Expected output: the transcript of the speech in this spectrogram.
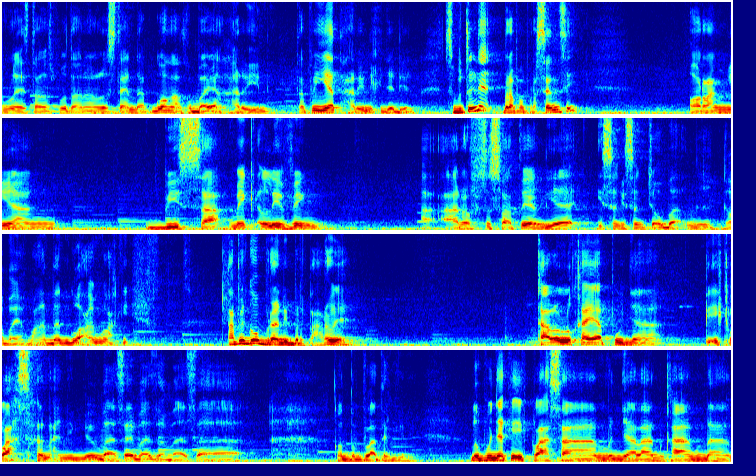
mulai tahun 10 tahun yang lalu stand up gue nggak kebayang hari ini. Tapi yet hari ini kejadian. Sebetulnya berapa persen sih orang yang bisa make a living out of sesuatu yang dia iseng-iseng coba nggak banyak banget. Dan gue I'm lucky. Tapi gue berani bertaruh ya. Kalau lu kayak punya keikhlasan anjingnya bahasanya bahasa-bahasa kontemplatif gini. Lu punya keikhlasan menjalankan dan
